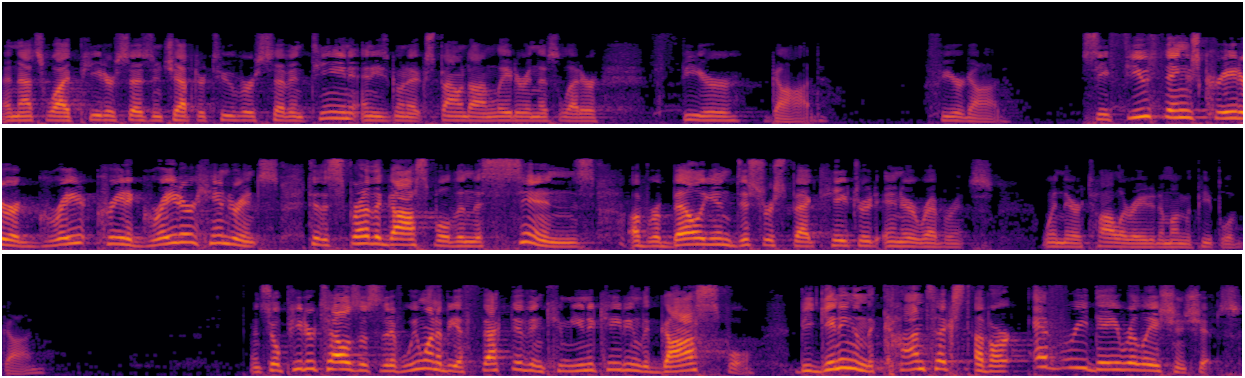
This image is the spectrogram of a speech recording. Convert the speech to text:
And that's why Peter says in chapter 2, verse 17, and he's going to expound on later in this letter fear God. Fear God. See, few things create a, great, create a greater hindrance to the spread of the gospel than the sins of rebellion, disrespect, hatred, and irreverence when they're tolerated among the people of God. And so Peter tells us that if we want to be effective in communicating the gospel, beginning in the context of our everyday relationships,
